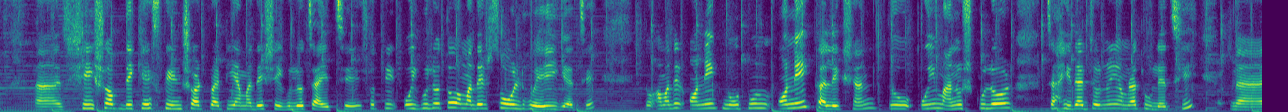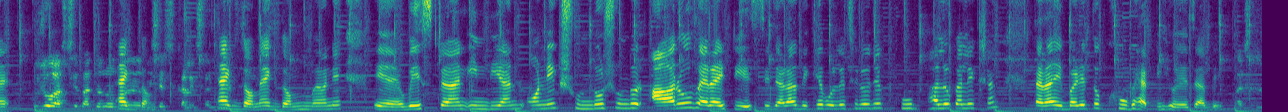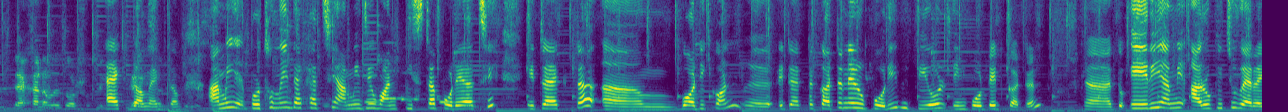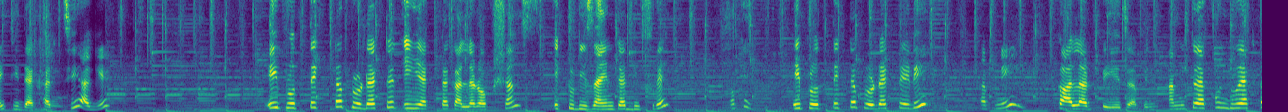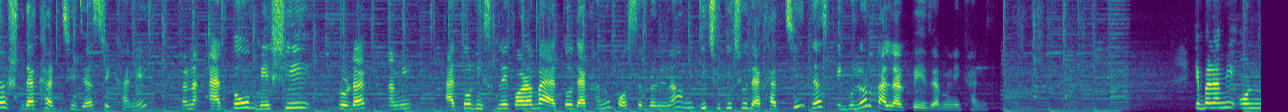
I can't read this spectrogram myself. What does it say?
সেই সব দেখে স্ক্রিনশট পাঠিয়ে আমাদের সেগুলো চাইছে। সত্যি, ওইগুলো তো আমাদের সোল্ড হয়েই গেছে। তো আমাদের অনেক নতুন অনেক কালেকশন তো ওই মানুষগুলোর চাহিদার জন্যই আমরা তুলেছি। আহ, একদম। একদম একদম। মানে ওয়েস্টার্ন ইন্ডিয়ান অনেক সুন্দর সুন্দর আরও ভ্যারাইটি এসছে। যারা দেখে বলেছিল যে খুব ভালো কালেকশন তারা এবারে তো খুব হ্যাপি হয়ে যাবে। আচ্ছা একদম, একদম। আমি প্রথমেই দেখাচ্ছি আমি যে ওয়ান পিসটা পরে আছি এটা একটা বডিকন এটা একটা কাটনের উপরই পিওর ইম্পোর্টেড কাটন তো এরই আমি আরও কিছু ভ্যারাইটি দেখাচ্ছি আগে। এই প্রত্যেকটা প্রোডাক্টের এই একটা কালার অপশনস একটু ডিজাইনটা ডিফারেন্ট ওকে এই প্রত্যেকটা প্রোডাক্টেরই আপনি কালার পেয়ে যাবেন। আমি তো এখন দু একটা দেখাচ্ছি জাস্ট এখানে, কারণ এত বেশি প্রোডাক্ট আমি এত ডিসপ্লে করা বা এত দেখানো পসিবল না, আমি কিছু কিছু দেখাচ্ছি জাস্ট এগুলোর কালার পেয়ে যাবেন এখানে। এবার আমি অন্য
